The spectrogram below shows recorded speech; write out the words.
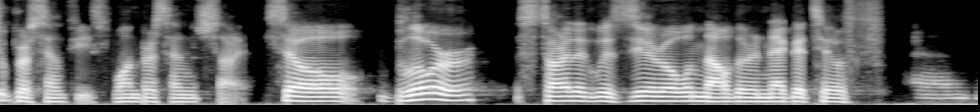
2% fees, 1% each side. So Blur started with zero, now they're negative and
